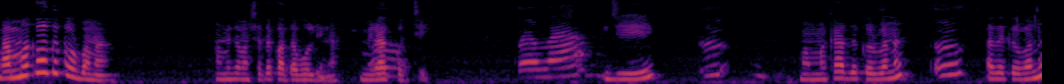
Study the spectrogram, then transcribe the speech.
মাম্মাকে তো করব না। আমি তোমার সাথে কথা বলি না আমি রাগ করছি। জি। মাম্মাকে আদর করবে না? আদর করবে না?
